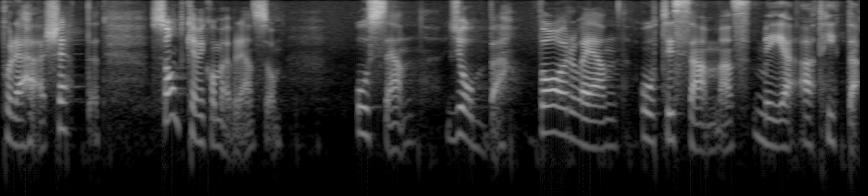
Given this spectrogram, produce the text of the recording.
på det här sättet. Sånt kan vi komma överens om. Och sen jobba var och en och tillsammans med att hitta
